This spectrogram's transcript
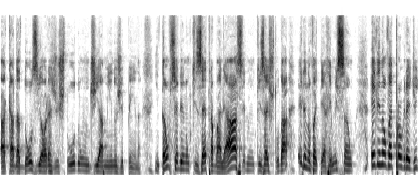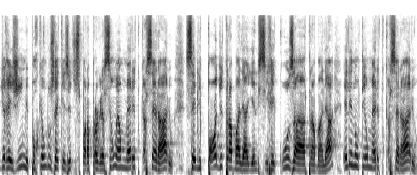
a cada 12 horas de estudo, um dia a menos de pena. Então, se ele não quiser quiser trabalhar, se ele não quiser estudar, ele não vai ter a remissão. Ele não vai progredir de regime, porque um dos requisitos para a progressão é o mérito carcerário. Se ele pode trabalhar e ele se recusa a trabalhar, ele não tem o mérito carcerário.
